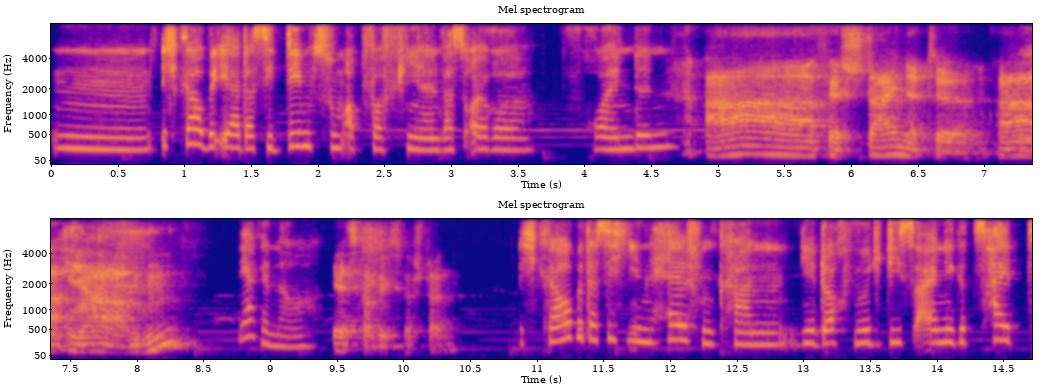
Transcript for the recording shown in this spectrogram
Hm, ich glaube eher, dass sie dem zum Opfer fielen, was eure Freundin. Ah, Versteinerte. Ah, Ja. ja. mhm. Ja, genau. Jetzt habe ich es verstanden. Ich glaube, dass ich ihnen helfen kann, jedoch würde dies einige Zeit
